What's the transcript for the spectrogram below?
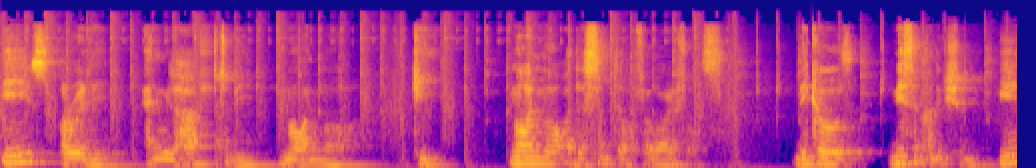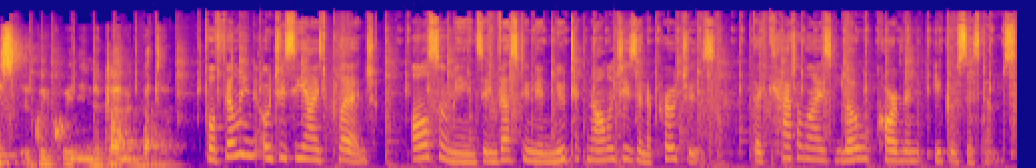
is already and will have to be more and more key more and more at the center of our efforts because methane reduction is a quick win in the climate battle. Fulfilling OGCI's pledge also means investing in new technologies and approaches that catalyze low carbon ecosystems.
